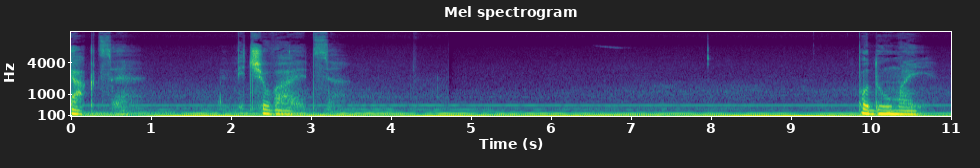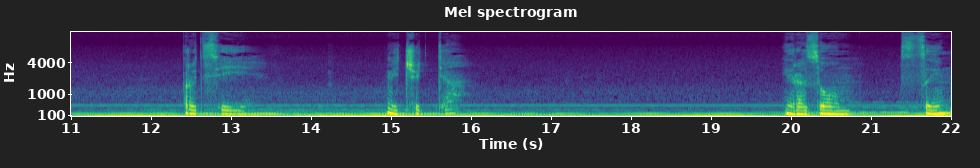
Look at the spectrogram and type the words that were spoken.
Як це відчувається? Подумай про ці відчуття. І разом з цим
